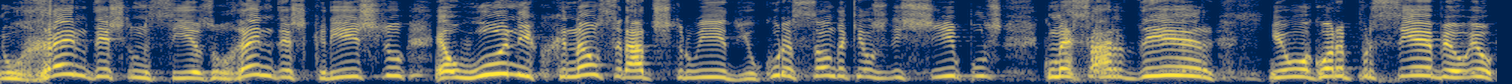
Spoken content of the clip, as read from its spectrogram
o reino deste Messias, o reino deste Cristo, é o único que não será destruído. E o coração daqueles discípulos começa a arder. Eu agora percebo, eu, eu,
